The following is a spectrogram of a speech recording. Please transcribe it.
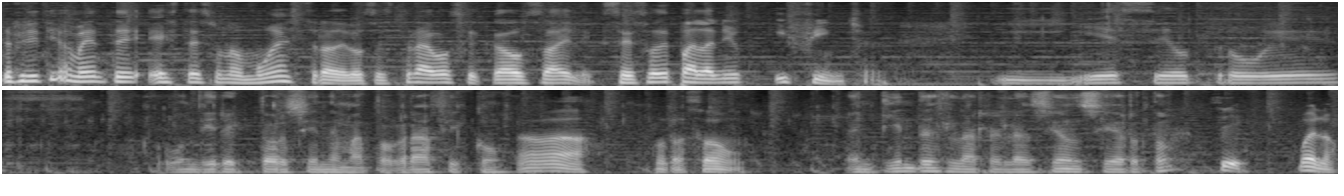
Definitivamente esta es una muestra de los estragos que causa el exceso de Palahniuk y Fincher. Y ese otro es... Un director cinematográfico. Ah, con razón. ¿Entiendes la relación, cierto? Sí, bueno.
